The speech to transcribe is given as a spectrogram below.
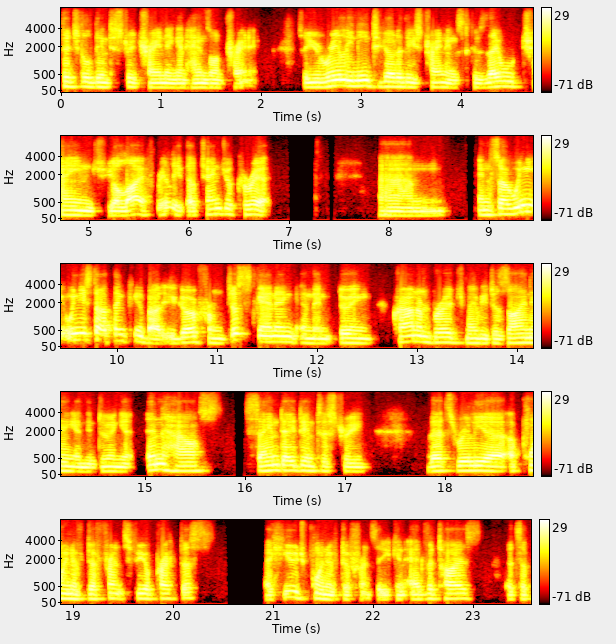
digital dentistry training and hands on training. So you really need to go to these trainings because they will change your life. Really, they'll change your career. Um, and so when you when you start thinking about it, you go from just scanning and then doing crown and bridge, maybe designing and then doing it in house, same day dentistry. That's really a, a point of difference for your practice, a huge point of difference that you can advertise. It's a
